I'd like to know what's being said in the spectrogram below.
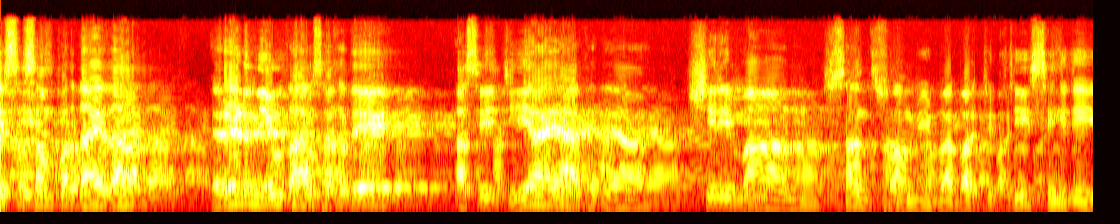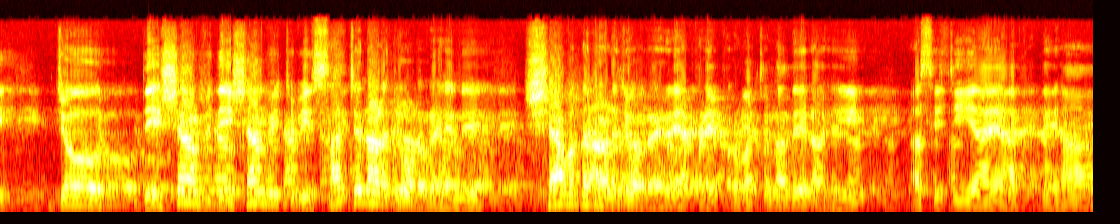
ਇਸ ਸੰਪਰਦਾਇ ਦਾ ਰਿਣ ਨਹੀਂ ਉਤਾਰ ਸਕਦੇ। ਅਸੀਂ ਜੀਆਂ ਆਖਦੇ ਆ, ਸ਼੍ਰੀਮਾਨ ਸੰਤ ਸਵਾਮੀ ਬਾਬਾ ਜਗਜੀਤ ਸਿੰਘ ਜੀ, ਜੋ ਦੇਸ਼ਾਂ ਵਿਦੇਸ਼ਾਂ ਵਿੱਚ ਵੀ ਸੱਚ ਨਾਲ ਜੋੜ ਰਹੇ ਨੇ, ਸ਼ਬਦ ਨਾਲ ਜੋੜ ਰਹੇ ਨੇ, ਆਪਣੇ ਪ੍ਰਵਚਨਾਂ ਦੇ ਰਾਹੀਂ ਅਸੀਂ ਜੀਆਂ ਆਇਆਂ ਆਖਦੇ ਹਾਂ,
